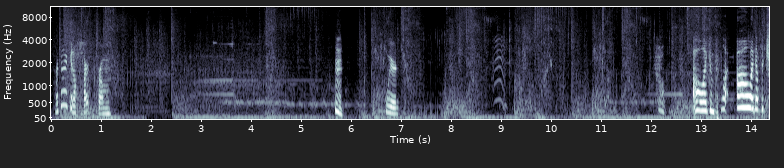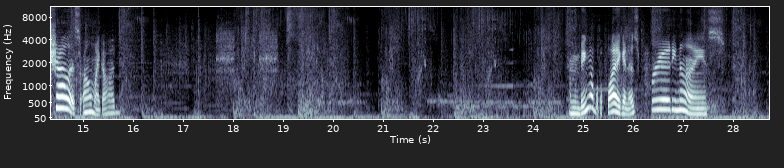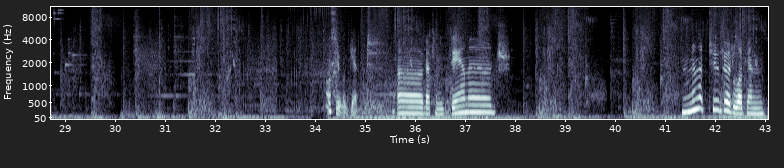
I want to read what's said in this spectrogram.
Where did I get a heart from? Hmm. Weird. Oh, I can fly. Oh, I got the chalice. Oh my god. I mean, being able to fly again is pretty nice. Let's see what we get. Uh, got some damage. Not too good looking.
